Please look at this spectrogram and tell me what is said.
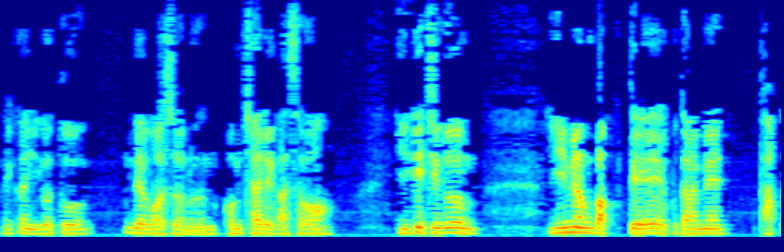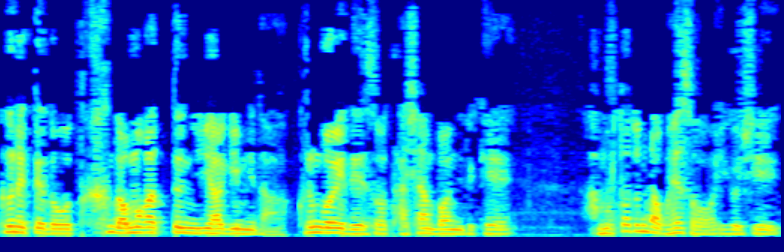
그러니까 이것도 내가 봐서는 검찰에 가서 이게 지금 이명박 때 그 다음에 박근혜 때도 다 넘어갔던 이야기입니다. 그런 거에 대해서 다시 한번 이렇게 아무 떠든다고 해서 이것이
